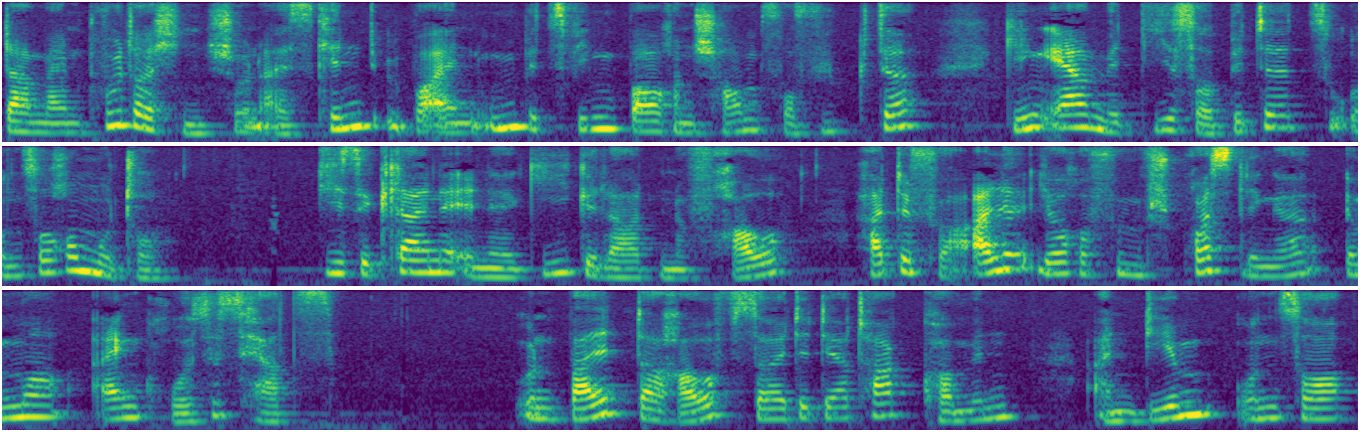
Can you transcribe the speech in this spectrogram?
Da mein Brüderchen schon als Kind über einen unbezwingbaren Charme verfügte, ging er mit dieser Bitte zu unserer Mutter. Diese kleine energiegeladene Frau hatte für alle ihre fünf Sprösslinge immer ein großes Herz. Und bald darauf sollte der Tag kommen, an dem unser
